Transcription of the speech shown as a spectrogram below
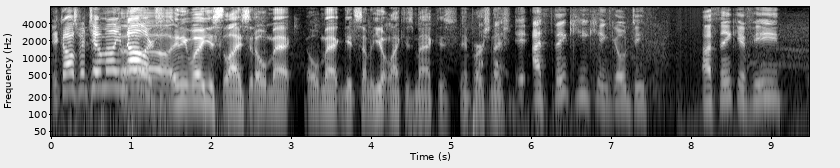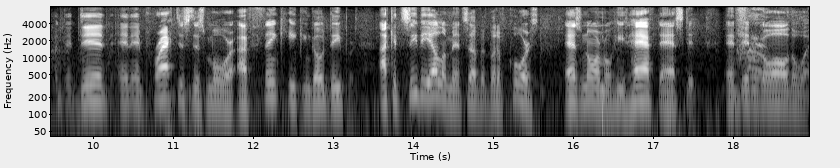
It cost me two million dollars. Uh, any way you slice it, old Mac, old Mac gets something. You don't like his Mac his impersonation. I, I think he can go deeper. I think if he did and, and practiced this more, I think he can go deeper. I could see the elements of it, but of course, as normal, he half-assed it and didn't go all the way.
